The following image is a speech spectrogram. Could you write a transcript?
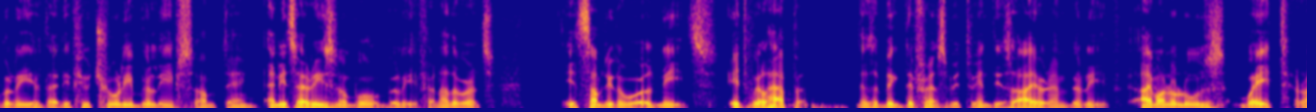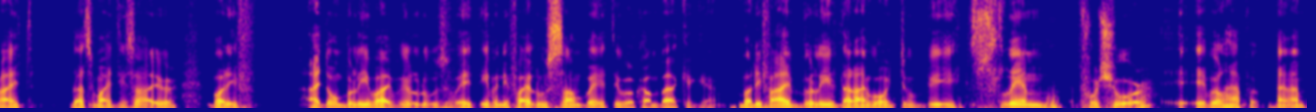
believe that if you truly believe something, and it's a reasonable belief, in other words, it's something the world needs, it will happen. There's a big difference between desire and belief. I want to lose weight, right? That's my desire. But if I don't believe I will lose weight. Even if I lose some weight, it will come back again. But if I believe that I'm going to be slim for sure, it, will happen. And I'm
